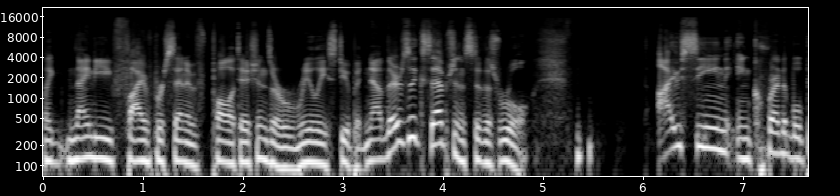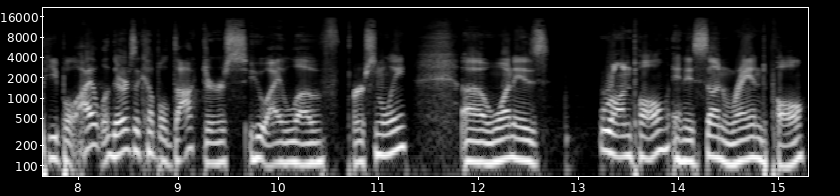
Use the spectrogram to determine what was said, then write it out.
Like 95% of politicians are really stupid. Now, there's exceptions to this rule. I've seen incredible people. I there's a couple doctors who I love personally. Uh, one is Ron Paul and his son Rand Paul.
